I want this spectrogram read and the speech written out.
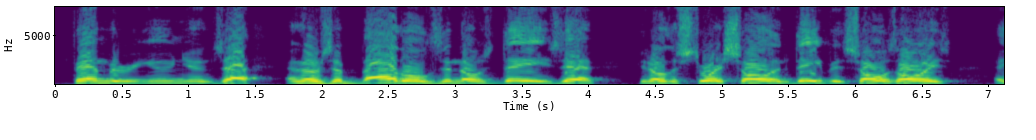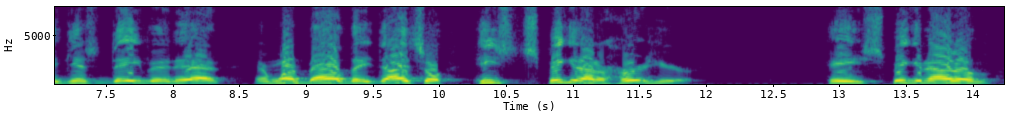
family reunions. Uh, and there was the battles in those days. And if you know the story, Saul and David, Saul was always against David. And in one battle, they died. So he's speaking out of hurt here. He's speaking out of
